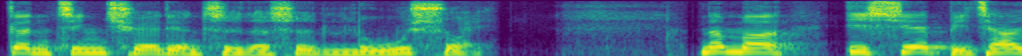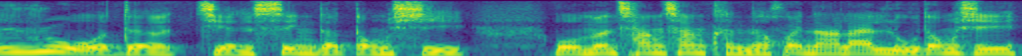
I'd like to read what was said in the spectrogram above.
更精确点，指的是卤水。那么一些比较弱的碱性的东西，我们常常可能会拿来卤东西。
